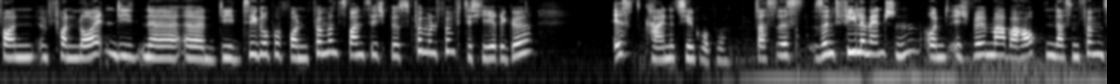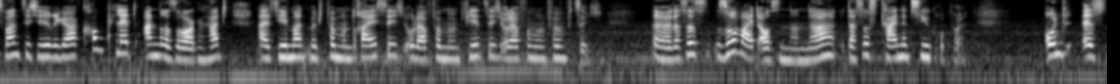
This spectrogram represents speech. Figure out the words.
von, von Leuten, die eine, äh, die Zielgruppe von 25 bis 55-Jährige ist keine Zielgruppe. Das ist, sind viele Menschen und ich will mal behaupten, dass ein 25-Jähriger komplett andere Sorgen hat als jemand mit 35 oder 45 oder 55. Äh, das ist so weit auseinander, das ist keine Zielgruppe. Und es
